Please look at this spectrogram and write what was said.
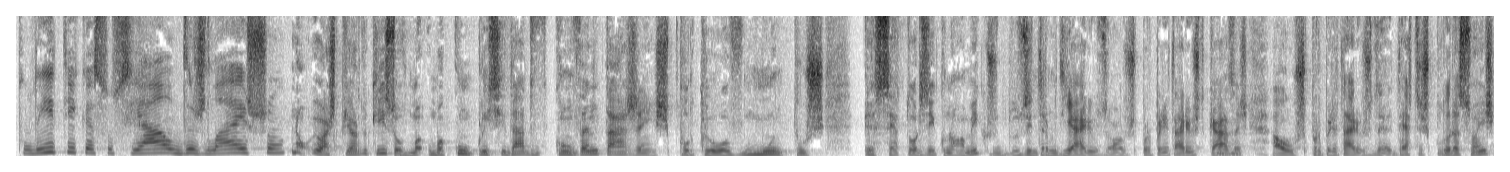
política, social, desleixo? Não, eu acho pior do que isso. Houve uma, uma cumplicidade com vantagens, porque houve muitos setores económicos, dos intermediários aos proprietários de casas, aos proprietários de, destas explorações,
